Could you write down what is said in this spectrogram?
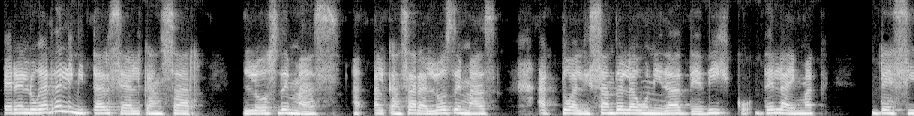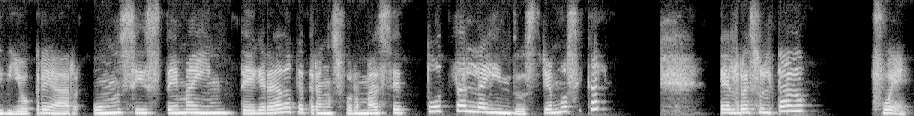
Pero en lugar de limitarse a alcanzar los demás, alcanzar a los demás actualizando la unidad de disco del iMac, decidió crear un sistema integrado que transformase toda la industria musical. El resultado fue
